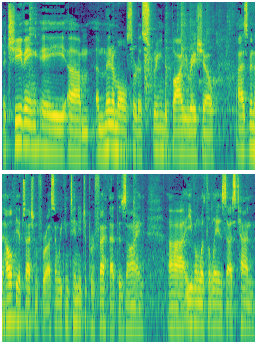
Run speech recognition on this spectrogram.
achieving a, um, a minimal sort of screen to body ratio has been a healthy obsession for us, and we continue to perfect that design, uh, even with the latest S10.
